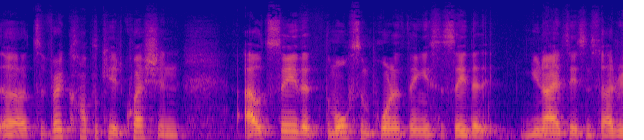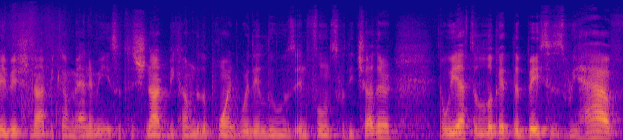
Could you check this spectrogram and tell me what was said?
uh, it's a very complicated question. I would say that the most important thing is to say that United States and Saudi Arabia should not become enemies. It should not become to the point where they lose influence with each other. And we have to look at the basis we have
